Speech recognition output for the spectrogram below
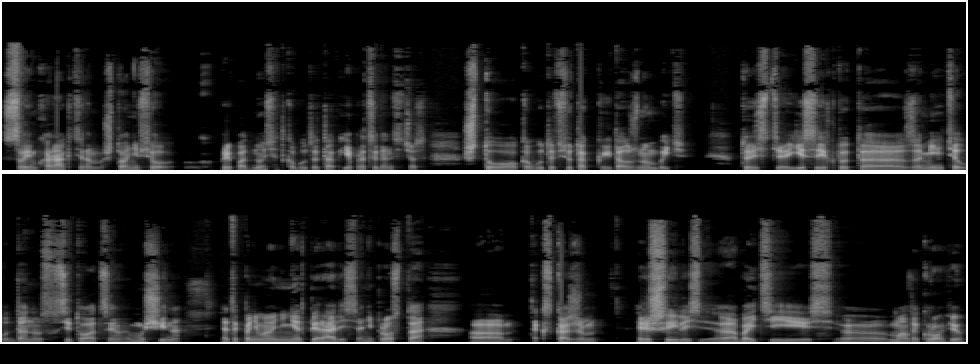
своим характером, что они все преподносят, как будто так, я про цыган сейчас, что как будто все так и должно быть. То есть, э, если их кто-то заметил, вот в данной ситуации мужчина, я так понимаю, они не отпирались, они просто, э, так скажем, решились э, обойтись э, малой кровью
